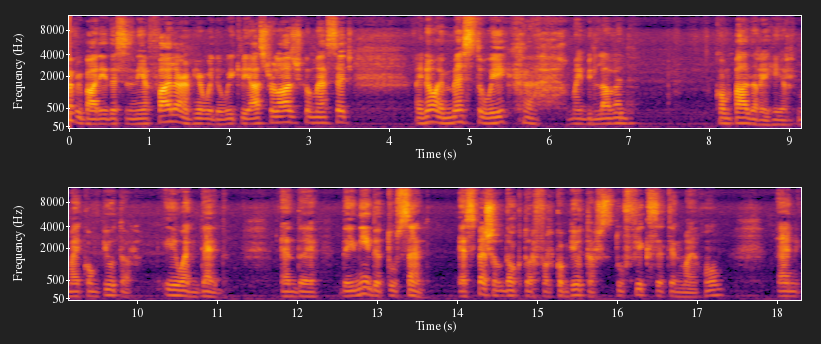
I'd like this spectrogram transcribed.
everybody, this is Nia Filer. I'm here with the weekly astrological message. I know I missed a week. Uh, my beloved compadre here, my computer, he went dead. And uh, they needed to send a special doctor for computers to fix it in my home. And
